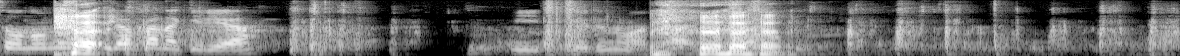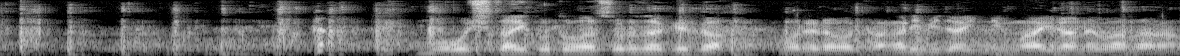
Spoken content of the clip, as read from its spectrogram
その目を開かなけりゃ。見つけるのは大変だ。申したいことはそれだけか。我らはかがり火台に参らねばならん。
